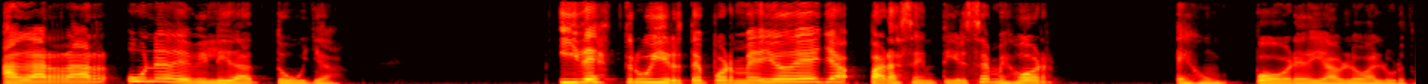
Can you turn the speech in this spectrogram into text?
agarrar una debilidad tuya y destruirte por medio de ella para sentirse mejor? Es un pobre diablo balurdo.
